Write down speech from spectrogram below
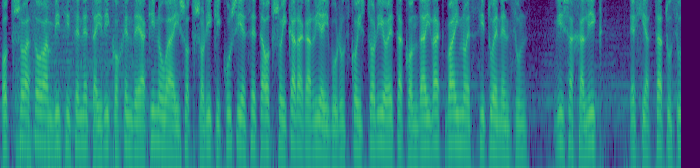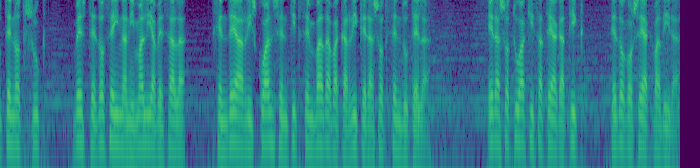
otsoa zoan bizizen eta iriko jendeak inoa izotzorik ikusi ez eta otso ikaragarriai buruzko historio eta kondairak baino ez zituen entzun, gisa jalik, egiaztatu zuten otzuk, beste dozein animalia bezala, jendea arriskoan sentitzen bada bakarrik erasotzen dutela. Erasotuak izateagatik, edo goseak badira.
